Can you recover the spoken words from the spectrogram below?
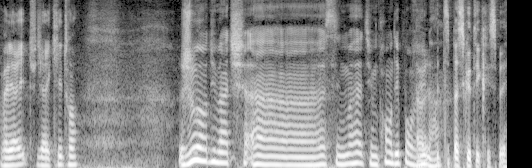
Valérie, tu dirais qui toi? Joueur du match. euh, c'est une- Tu me prends au dépourvu Ah, là. C'est parce que t'es crispé.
